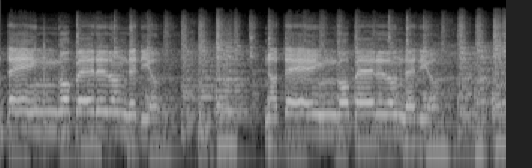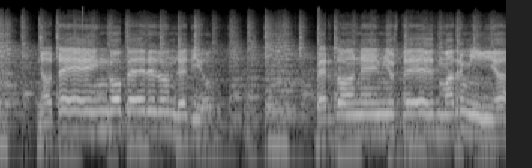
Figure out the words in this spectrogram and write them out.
No tengo perdón de Dios, no tengo perdón de Dios, no tengo perdón de Dios. Perdóneme usted, madre mía.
